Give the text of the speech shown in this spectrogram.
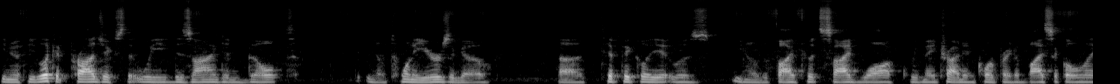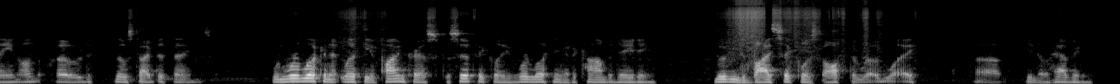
You know, if you look at projects that we designed and built, you know, 20 years ago, uh, typically it was you know the five foot sidewalk. We may try to incorporate a bicycle lane on the road, those type of things when we're looking at Lithia Pinecrest specifically, we're looking at accommodating moving the bicyclist off the roadway. Uh, you know, having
